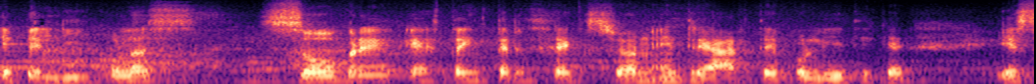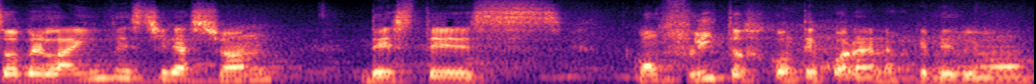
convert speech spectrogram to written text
e películas sobre esta intersecção entre arte e política e sobre a investigação destes conflitos contemporâneos que vivemos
